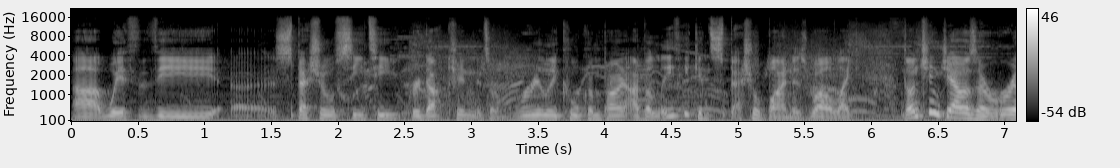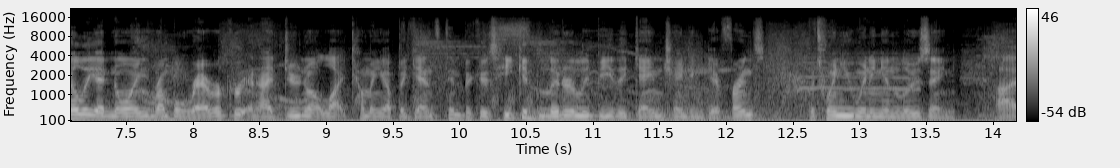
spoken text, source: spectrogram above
uh, with the uh, special CT reduction. It's a really cool component. I believe he can special bind as well. Like, Don Chinjao is a really annoying Rumble Rare recruit, and I do not like coming up against him because he could literally be the game-changing difference between you winning and losing, uh,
